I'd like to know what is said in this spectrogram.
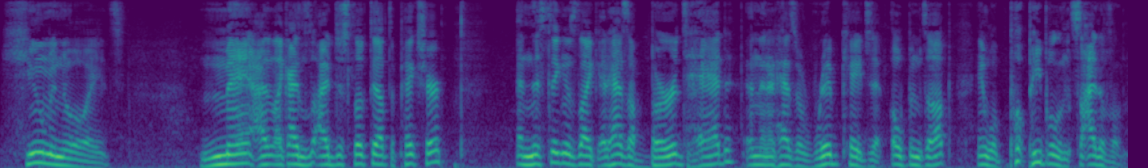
humanoids. Man, I like I I just looked up the picture, and this thing is like it has a bird's head, and then it has a rib cage that opens up and will put people inside of them.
